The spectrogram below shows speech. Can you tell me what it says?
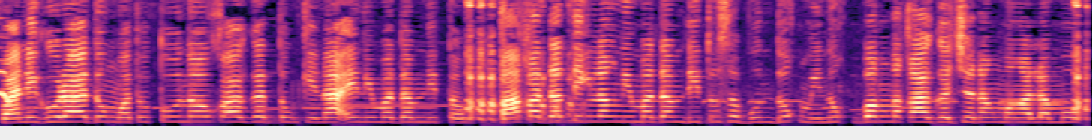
Paniguradong matutunaw ka agad tong kinain ni Madam nito. Kakadating lang ni Madam dito sa bundok, minukbang na kagad siya ng mga lamok.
